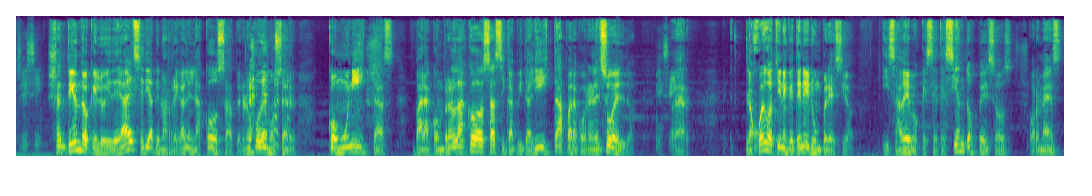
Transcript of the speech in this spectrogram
Sí, sí. Yo entiendo que lo ideal sería que nos regalen las cosas, pero no podemos ser comunistas para comprar las cosas y capitalistas para cobrar el sueldo. Sí. A ver, los juegos tienen que tener un precio. Y sabemos que 700 pesos por mes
